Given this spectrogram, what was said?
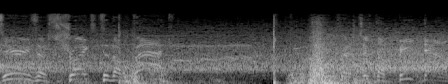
Series of strikes to the back. That's just a beat down.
